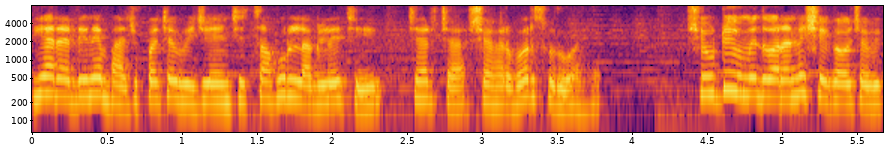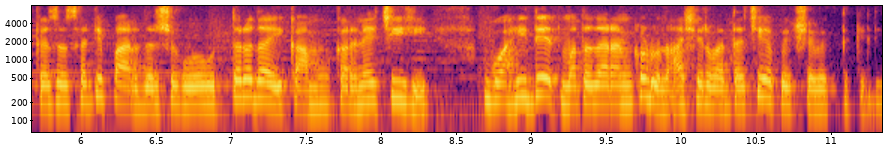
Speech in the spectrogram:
या रॅलीने भाजपाच्या विजयांची चाहूल लागल्याची चर्चा शहरभर सुरू आहे. शेवटी उमेदवारांनी शेगावच्या विकासासाठी पारदर्शक व उत्तरदायी काम करण्याचीही ग्वाही देत मतदारांकडून आशीर्वादाची अपेक्षा व्यक्त केली.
